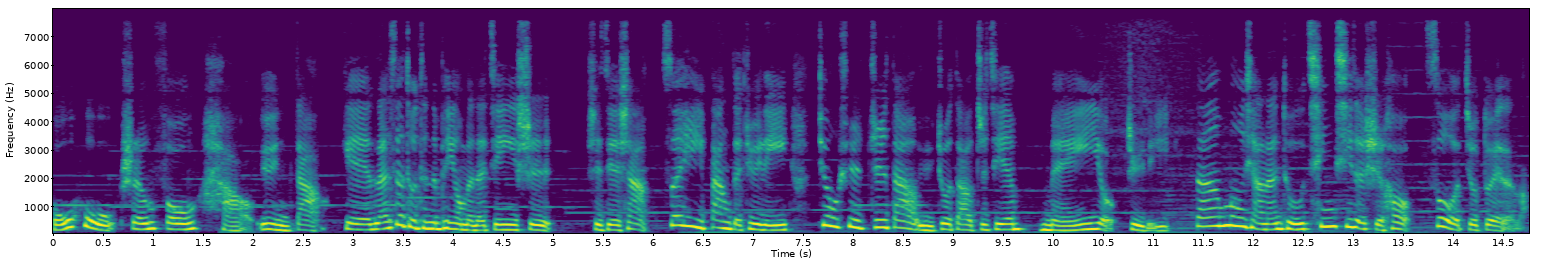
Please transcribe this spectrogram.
虎虎生风，好运到。给蓝色图腾的朋友们的建议是：世界上最棒的距离，就是知道与做到之间没有距离。当梦想蓝图清晰的时候，做就对了啦。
